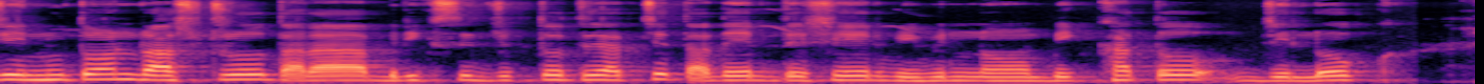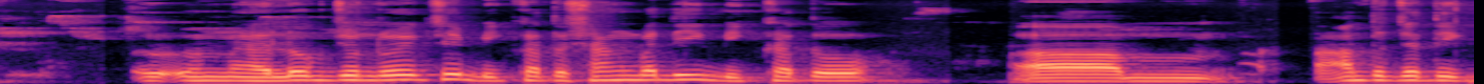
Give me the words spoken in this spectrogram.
যে নূতন রাষ্ট্র তারা ব্রিক্সে যুক্ত হতে যাচ্ছে, তাদের দেশের বিভিন্ন বিখ্যাত যে লোক লোকজন রয়েছে, বিখ্যাত সাংবাদিক, বিখ্যাত আন্তর্জাতিক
